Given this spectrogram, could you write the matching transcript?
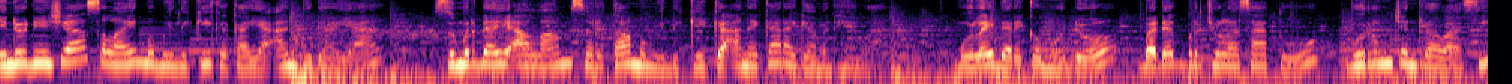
Indonesia selain memiliki kekayaan budaya, sumber daya alam, serta memiliki keanekaragaman hewan. Mulai dari komodo, badak bercula satu, burung cendrawasih,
